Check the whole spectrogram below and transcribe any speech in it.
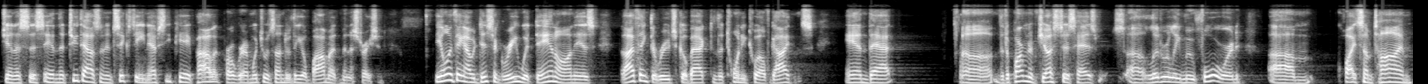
genesis in the 2016 FCPA pilot program, which was under the Obama administration. The only thing I would disagree with Dan on is that I think the roots go back to the 2012 guidance, and that uh, the Department of Justice has uh, literally moved forward um, quite some time,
